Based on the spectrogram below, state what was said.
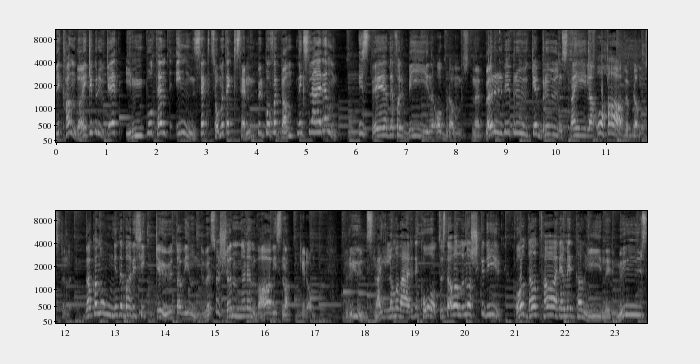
Vi kan da ikke bruke et impotent insekt som et eksempel på forplantningslæren? I stedet for biene og blomstene bør vi bruke brunsnegla og haveblomstene. Da kan ungene bare kikke ut av vinduet, så skjønner de hva vi snakker om. Brunsnegla må være det kåteste av alle norske dyr. Og da tar jeg med kaniner, mus,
